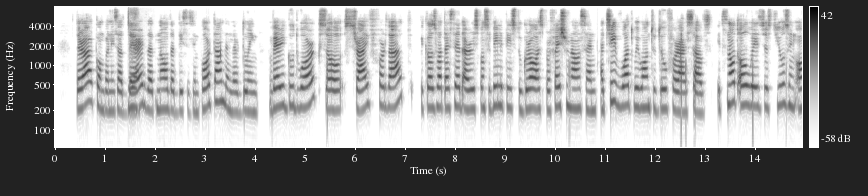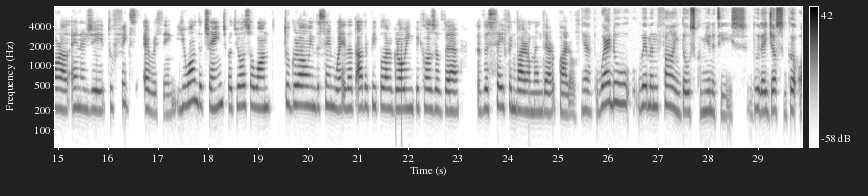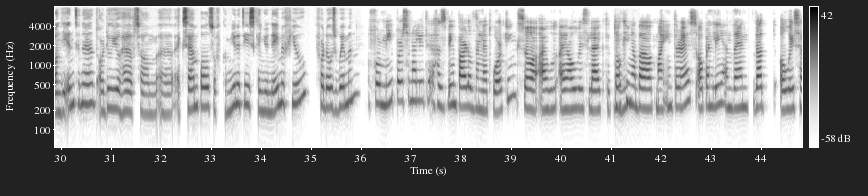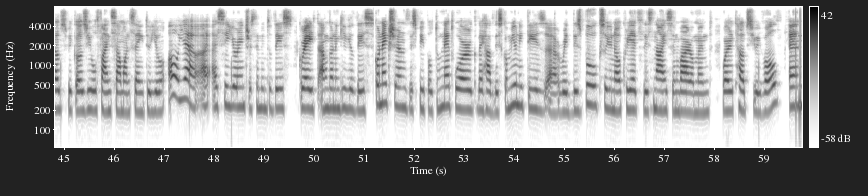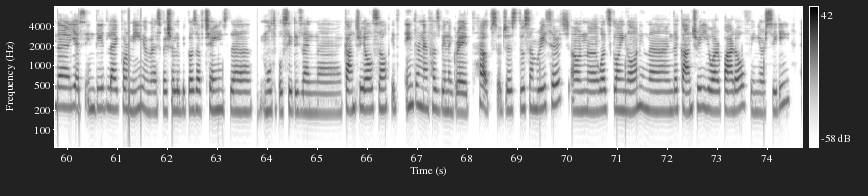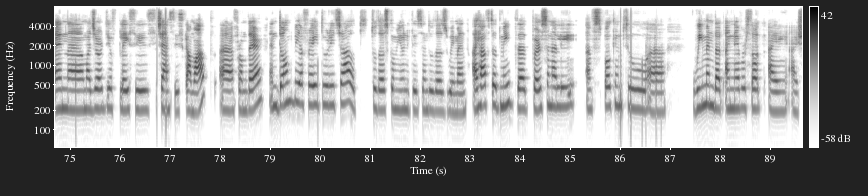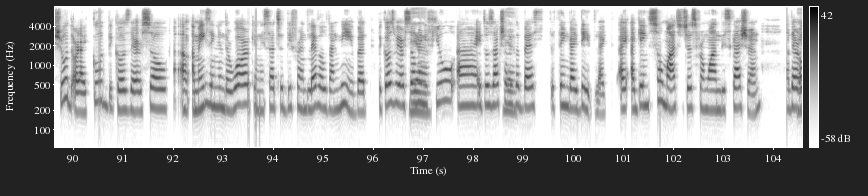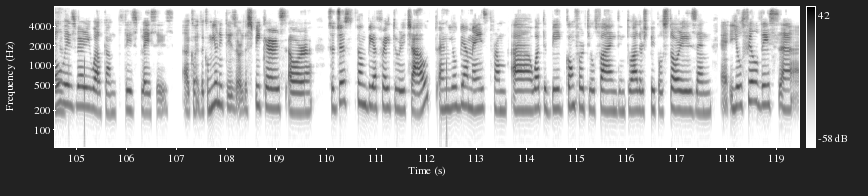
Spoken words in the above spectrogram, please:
There are companies out there yeah. that know that this is important and they're doing very good work. So strive for that because what I said, our responsibility is to grow as professionals and achieve what we want to do for ourselves. It's not always just using oral energy to fix everything. You want the change, but you also want to grow in the same way that other people are growing because of the the safe environment they are part of. Yeah. Where do women find those communities? Do they just go on the internet or do you have some uh, examples of communities? Can you name a few for those women? for me personally it has been part of the networking so i i always like to talking mm-hmm. about my interests openly and then that always helps because you will find someone saying to you oh yeah i, I see you're interested into this great i'm going to give you these connections these people to network they have these communities uh, read this book so you know creates this nice environment where it helps you evolve and uh, yes, indeed, like for me, especially because I've changed uh, multiple cities and uh, country also, it, internet has been a great help. So just do some research on uh, what's going on in the, in the country you are part of, in your city. And uh, majority of places, chances come up uh, from there. And don't be afraid to reach out to those communities and to those women. I have to admit that personally, I've spoken to uh, women that I never thought I, I should or I could because they're so uh, amazing in their work and is such a different level than me. But because we are so yeah. many few, uh, it was actually yeah. the best thing I did. Like I, I gained so much just from one discussion. They're yeah. always very welcome to these places, uh, the communities or the speakers or so just don't be afraid to reach out and you'll be amazed from uh, what a big comfort you'll find into other people's stories and uh, you'll feel this uh,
